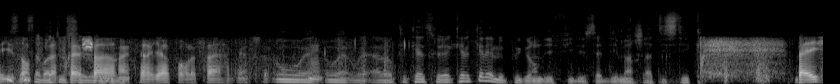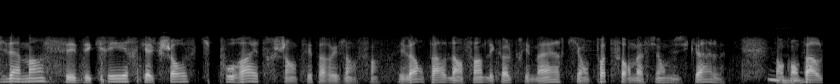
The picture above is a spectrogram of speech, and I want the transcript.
Ils ont Ça toute la seul, fraîcheur oui. intérieure pour le faire, bien sûr. Ouais, Mm. ouais, ouais. Alors, quel est le plus grand défi de cette démarche artistique? Ben évidemment, c'est d'écrire quelque chose qui pourra être chanté par les enfants. Et là, on parle d'enfants de l'école primaire qui n'ont pas de formation musicale. Donc, Mhm. on parle.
